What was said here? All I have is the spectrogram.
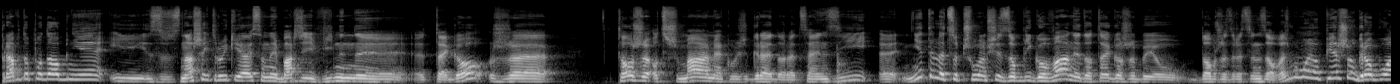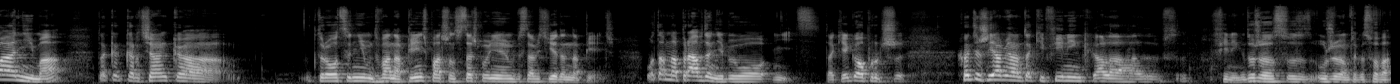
prawdopodobnie i z, z naszej trójki ja jestem najbardziej winny tego, że to, że otrzymałem jakąś grę do recenzji, e, nie tyle co czułem się zobligowany do tego, żeby ją dobrze zrecenzować, bo moją pierwszą grą była Anima, taka karcianka, którą oceniłem 2 na 5, patrząc wstecz powinienem wystawić 1 na 5, bo tam naprawdę nie było nic takiego oprócz... Chociaż ja miałem taki feeling, ale feeling, dużo używam tego słowa,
